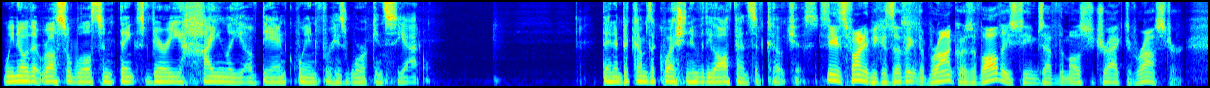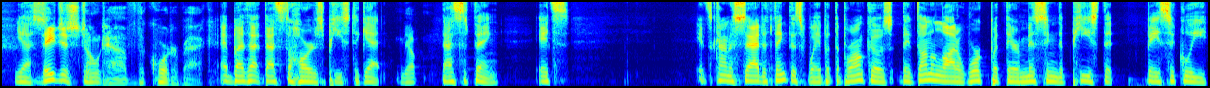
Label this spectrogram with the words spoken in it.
we know that Russell Wilson thinks very highly of Dan Quinn for his work in Seattle. Then it becomes a question who the offensive coach is. See, it's funny because I think the Broncos of all these teams have the most attractive roster. Yes, They just don't have the quarterback. But that, that's the hardest piece to get. Yep. That's the thing. It's it's kind of sad to think this way, but the Broncos they've done a lot of work, but they're missing the piece that basically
